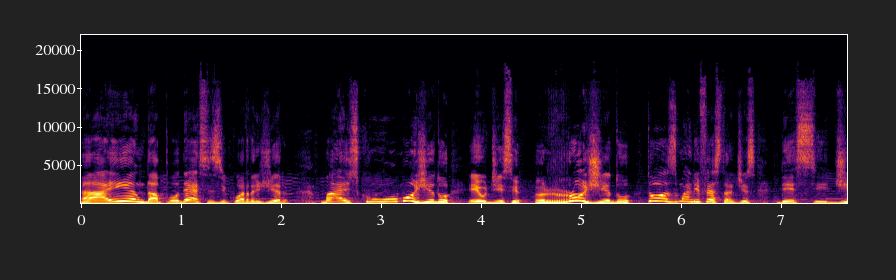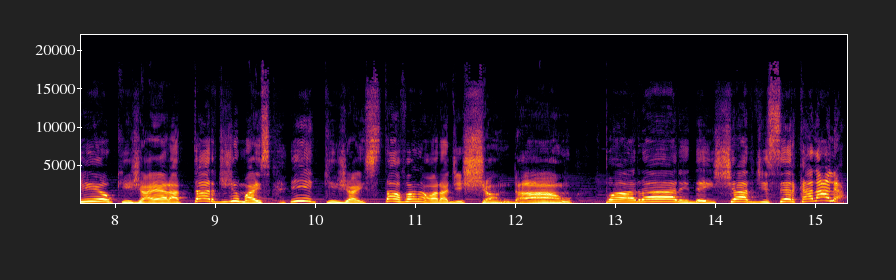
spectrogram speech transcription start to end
ainda pudesse se corrigir, mas com o mugido, eu disse rugido, dos manifestantes, decidiu que já era tarde demais e que já estava na hora de Xandão parar e deixar de ser canalha.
